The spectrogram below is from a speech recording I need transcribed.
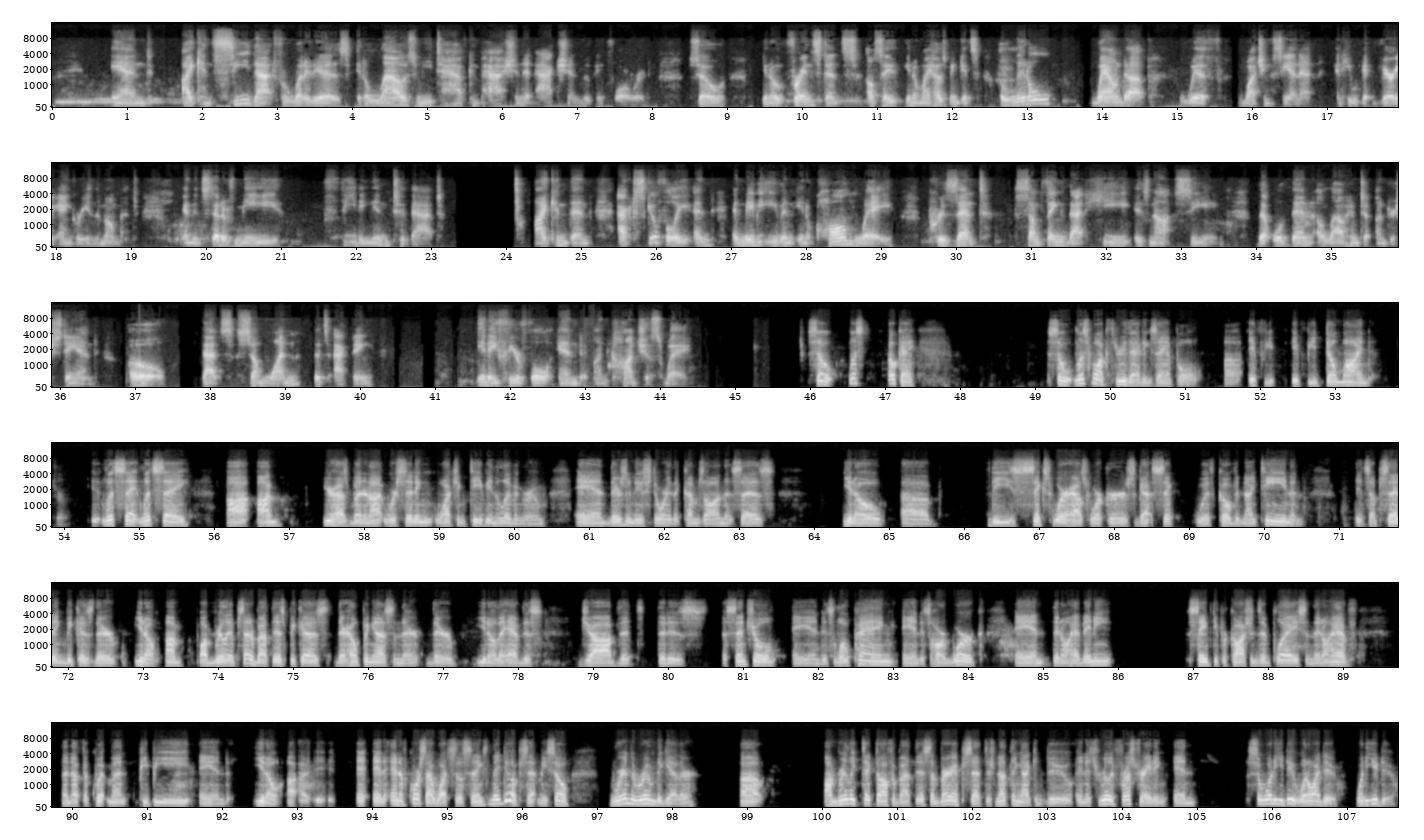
and I can see that for what it is, it allows me to have compassionate action moving forward. So, you know, for instance, I'll say, you know, my husband gets a little wound up with watching CNN and he will get very angry in the moment. And instead of me feeding into that, I can then act skillfully and and maybe even in a calm way present something that he is not seeing that will then allow him to understand oh, that's someone that's acting in a fearful and unconscious way. So let's, okay. So let's walk through that example. Uh, if you if you don't mind, sure. Let's say let's say uh, I'm your husband and I we're sitting watching TV in the living room, and there's a news story that comes on that says, you know, uh, these six warehouse workers got sick with COVID nineteen, and it's upsetting because they're, you know, I'm I'm really upset about this because they're helping us and they're they're you know they have this job that that is essential and it's low paying and it's hard work and they don't have any safety precautions in place and they don't have enough equipment, PPE, and you know, uh, uh and and of course I watch those things, and they do upset me. So we're in the room together. Uh, I'm really ticked off about this. I'm very upset. There's nothing I can do, and it's really frustrating. And so, what do you do? What do I do? What do you do?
